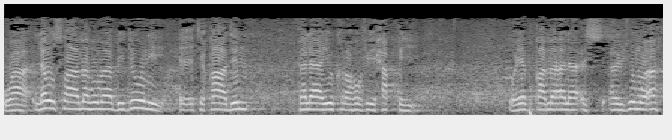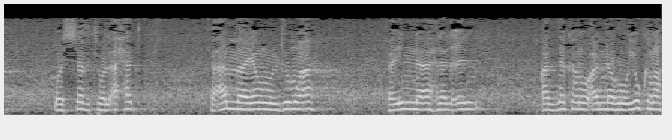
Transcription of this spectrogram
ولو صامهما بدون اعتقاد فلا يكره في حقه. ويبقى معنا الجمعة والسبت والأحد. فأما يوم الجمعة فإن أهل العلم قد ذكروا أنه يكره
